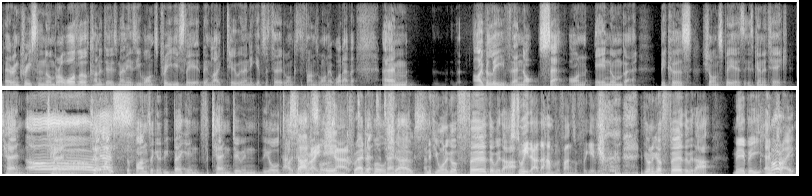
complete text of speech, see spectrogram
they're increasing the number. Or Wardlow will kind of do as many as he wants. Previously it had been like two, and then he gives a third one because the fans want it, whatever. Um, I believe they're not set on a number because Shawn Spears is going to take 10. Oh, 10, 10. Like, yes. the fans are going to be begging for 10 doing the old That's Tye a Dillinger great pose shout. to to Incredible shout. And if you want to go further with that, Just tweet that. The Hamflett fans will forgive you. if you want to go further with that, maybe MJ, All right.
